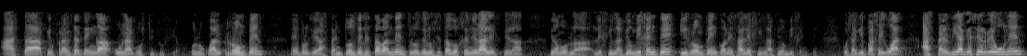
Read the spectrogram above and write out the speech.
hasta que Francia tenga una constitución. Con lo cual rompen, ¿eh? porque hasta entonces estaban dentro de los estados generales, que era, digamos, la legislación vigente, y rompen con esa legislación vigente. Pues aquí pasa igual. Hasta el día que se reúnen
